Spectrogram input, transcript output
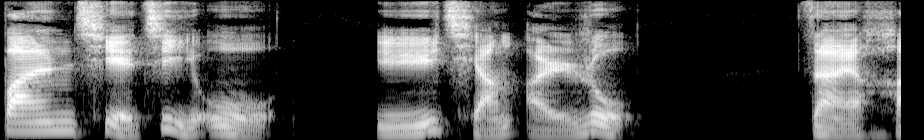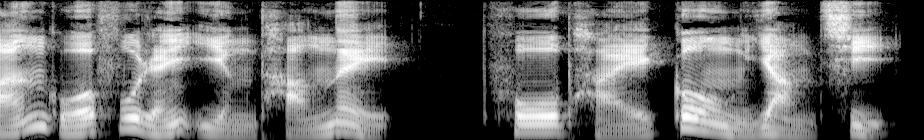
搬窃祭物，逾墙而入，在韩国夫人影堂内铺排供养器。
